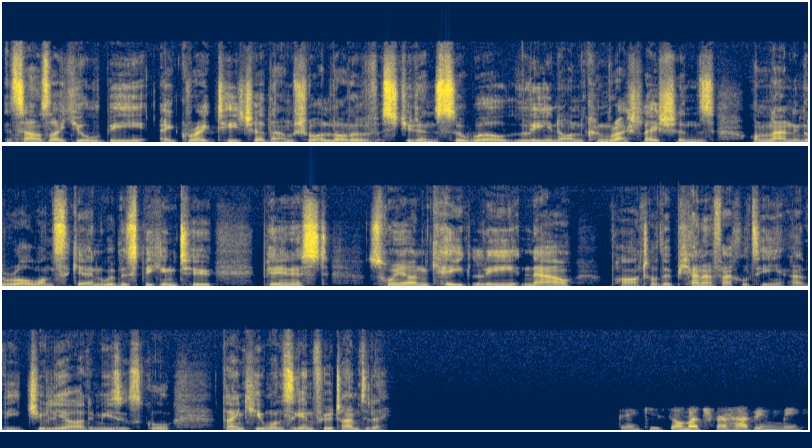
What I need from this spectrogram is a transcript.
it sounds like you'll be a great teacher that I'm sure a lot of students will lean on. Congratulations on landing the role once again. We've been speaking to pianist Soyeon Kate Lee, now part of the piano faculty at the Juilliard Music School. Thank you once again for your time today. Thank you so much for having me.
